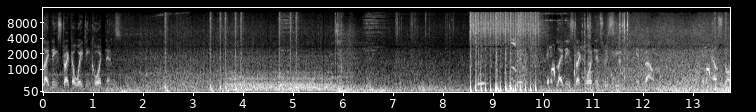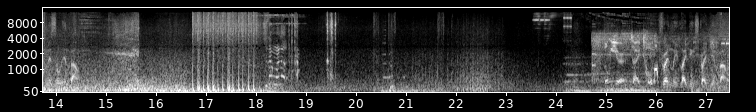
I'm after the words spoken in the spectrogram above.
Lightning strike awaiting coordinates. Lightning strike coordinates received. Inbound. Hellstorm missile inbound. 子弹完了！龙一二在头顶 Friendly lightning strike inbound.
